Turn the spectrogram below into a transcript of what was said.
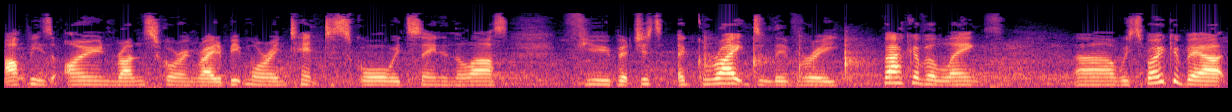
up his own run scoring rate, a bit more intent to score we'd seen in the last few, but just a great delivery, back of a length. Uh, we spoke about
